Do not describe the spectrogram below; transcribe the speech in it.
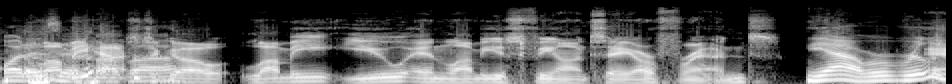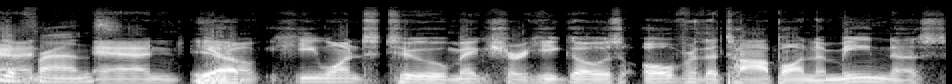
What is Lummy it, has to go. Lummy, you and Lummy's fiance are friends. Yeah, we're really and, good friends. And you Yep. know, he wants to make sure he goes over the top on the meanness,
